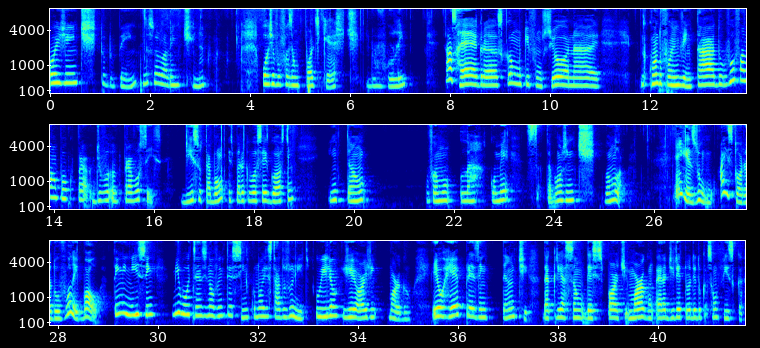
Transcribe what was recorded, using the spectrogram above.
Oi, gente, tudo bem? Eu sou a Valentina. Hoje eu vou fazer um podcast do vôlei. As regras, como que funciona, quando foi inventado. Vou falar um pouco para vocês disso, tá bom? Espero que vocês gostem. Então, vamos lá começar, tá bom, gente? Vamos lá. Em resumo, a história do voleibol tem início em 1895 nos Estados Unidos. William George Morgan e o representante da criação desse esporte, Morgan era diretor de educação física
